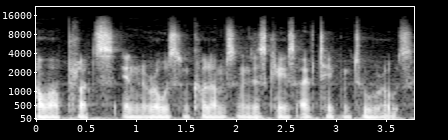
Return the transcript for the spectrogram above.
our plots in rows and columns. In this case I've taken two rows.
